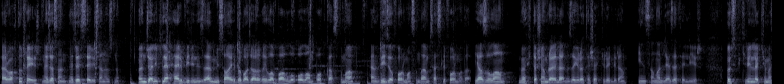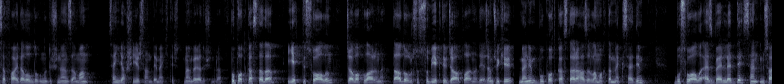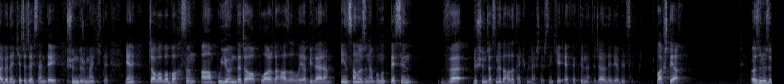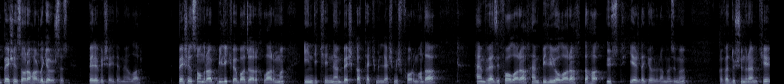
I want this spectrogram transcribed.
Hər vaxtın xeyir. Necəsən? Necə hiss edirsən özünü? Öncəliklə hər birinizə müsahibə bacarığı ilə bağlı olan podkastıma həm video formasında, həm səsli formada yazılan möhtəşəm rəylərinizə görə təşəkkür edirəm. İnsana ləzzət eləyir. Öz fikrinlə kiməsə faydalı olduğunu düşünən zaman sən yaşayırsan deməkdir. Mən belə düşünürəm. Bu podkastda da 7 sualın cavablarını, daha doğrusu subyektiv cavablarını deyəcəm. Çünki mənim bu podkastları hazırlamaqda məqsədim bu sualı əzbərlə de, sən müsahibədən keçəcəksən deyil, düşündürməkdir. Yəni cavaba baxsın, "A, bu yöndə cavablar da hazırlaya bilərəm." İnsan özünə bunu desin və düşüncəsini daha da təkmilləşdirsin ki, effektiv nəticə əldə edə bilsin. Başlayaq. Özünüzü 5 il sonra harda görürsüz? Belə bir şey demək olar. 5 il sonra bilik və bacarıqlarımı indikindən 5 qat təkmilləşmiş formada həm vəzifə olaraq, həm bilik olaraq daha üst yerdə görürəm özümü və düşünürəm ki,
